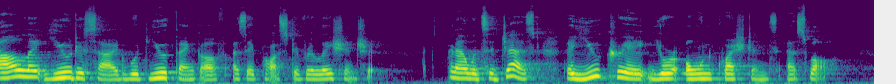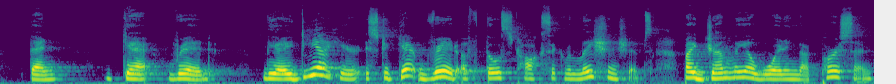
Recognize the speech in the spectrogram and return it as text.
I'll let you decide what you think of as a positive relationship. And I would suggest that you create your own questions as well. Then get rid. The idea here is to get rid of those toxic relationships by gently avoiding that person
